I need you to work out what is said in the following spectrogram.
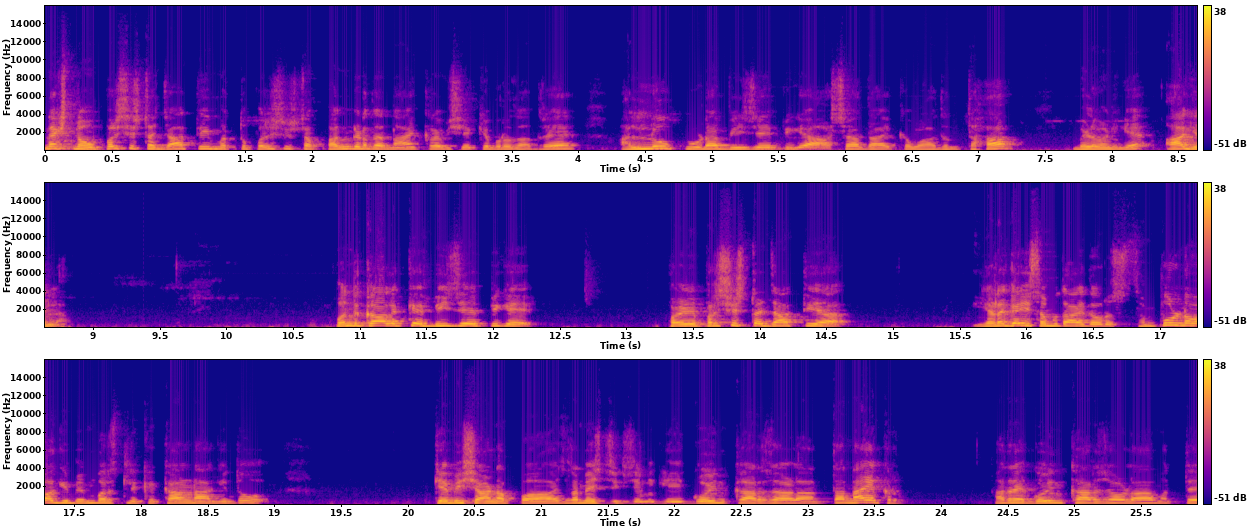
ನೆಕ್ಸ್ಟ್ ನಾವು ಪರಿಶಿಷ್ಟ ಜಾತಿ ಮತ್ತು ಪರಿಶಿಷ್ಟ ಪಂಗಡದ ನಾಯಕರ ವಿಷಯಕ್ಕೆ ಬರೋದಾದರೆ ಅಲ್ಲೂ ಕೂಡ ಬಿಜೆಪಿಗೆ ಆಶಾದಾಯಕವಾದಂತಹ ಬೆಳವಣಿಗೆ ಆಗಿಲ್ಲ. ಒಂದು ಕಾಲಕ್ಕೆ ಬಿಜೆಪಿಗೆ ಪರಿಶಿಷ್ಟ ಜಾತಿಯ ಎಡಗೈ ಸಮುದಾಯದವರು ಸಂಪೂರ್ಣವಾಗಿ ಬೆಂಬಲಿಸಲಿಕ್ಕೆ ಕಾರಣ ಆಗಿದ್ದು ಕೆ ಬಿ ಶಾಣಪ್ಪ, ರಮೇಶ್ ಜಿಗಜಿಣಗಿ ಗೋವಿಂದ್ ಕಾರಜಾಳ ಅಂತ ನಾಯಕರು. ಆದರೆ ಗೋವಿಂದ ಕಾರಜೋಳ ಮತ್ತು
